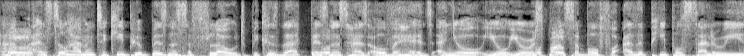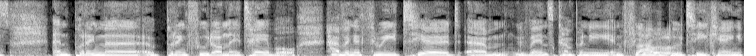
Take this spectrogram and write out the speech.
um, and still having to keep your business afloat because that business has overheads and you're you're you're responsible for other people's salaries and putting the uh, putting food on their table. Having a three tiered um, events company in flower boutiquing,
